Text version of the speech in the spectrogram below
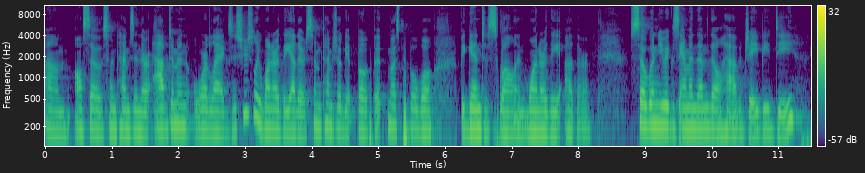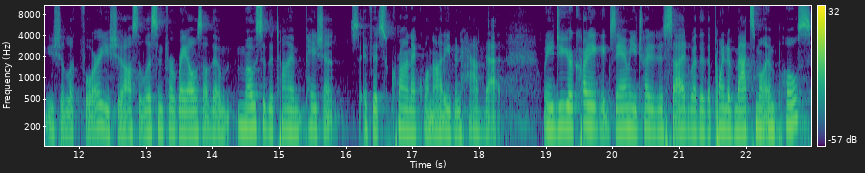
um, also sometimes in their abdomen or legs. It's usually one or the other. Sometimes you'll get both, but most people will begin to swell in one or the other. So when you examine them, they'll have JVD you should look for. You should also listen for rales, although most of the time patients, if it's chronic, will not even have that. When you do your cardiac exam, you try to decide whether the point of maximal impulse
